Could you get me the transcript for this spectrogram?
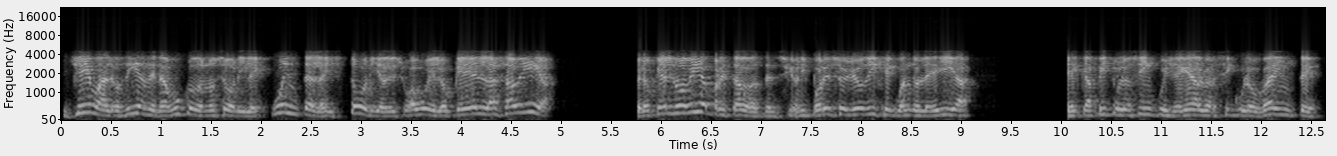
lleva los días de Nabucodonosor y le cuenta la historia de su abuelo, que él la sabía, pero que él no había prestado atención. Y por eso yo dije cuando leía el capítulo 5 y llegué al versículo 20,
